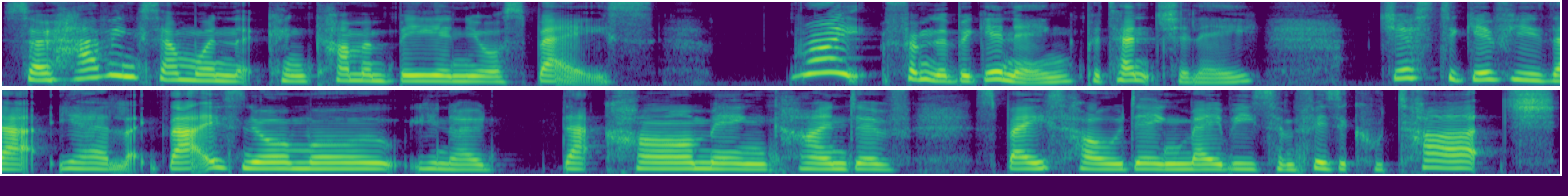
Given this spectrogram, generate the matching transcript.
So having someone that can come and be in your space right from the beginning, potentially, just to give you that, yeah, like that is normal, you know, that calming kind of space holding, maybe some physical touch,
